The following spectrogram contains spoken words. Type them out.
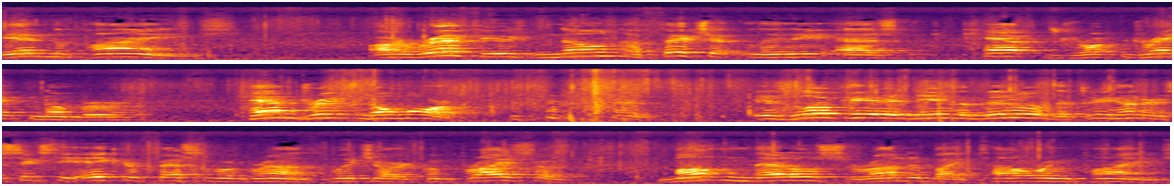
in the Pines. Our refuge, known affectionately as Camp Drink Number Camp Drink No More is located near the middle of the 360 acre festival grounds, which are comprised of mountain meadows surrounded by towering pines.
